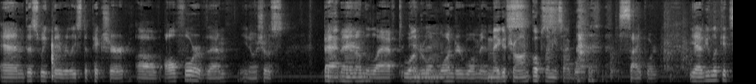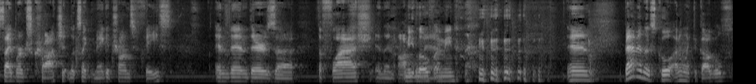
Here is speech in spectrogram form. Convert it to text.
And this week they released a picture of all four of them. You know, it shows Batman, Batman, on the left, Wonder Woman, Wonder Woman, Megatron. Oops, I mean Cyborg. Cyborg. Yeah, if you look at Cyborg's crotch, it looks like Megatron's face. And then there's uh, the Flash, and then Aquaman. Meatloaf. I mean, And Batman looks cool. I don't like the goggles.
